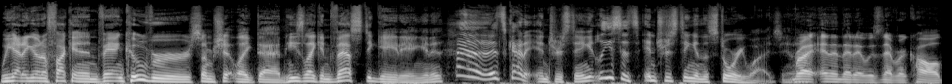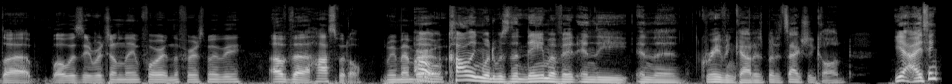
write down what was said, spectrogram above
we got to go to fucking Vancouver or some shit like that. And he's like investigating, and it, eh, it's kind of interesting. At least it's interesting in the story wise. You know? Right, and then that it was never called. Uh, what was the original name for it in the first movie of the hospital? Remember? Oh, Collingwood was the name of it in the in the Grave Encounters, but it's actually called. Yeah, I think.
